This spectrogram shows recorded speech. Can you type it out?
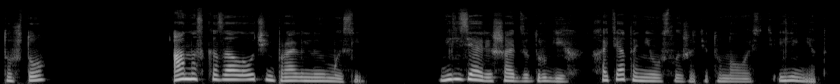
то что? Анна сказала очень правильную мысль. Нельзя решать за других, хотят они услышать эту новость или нет.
